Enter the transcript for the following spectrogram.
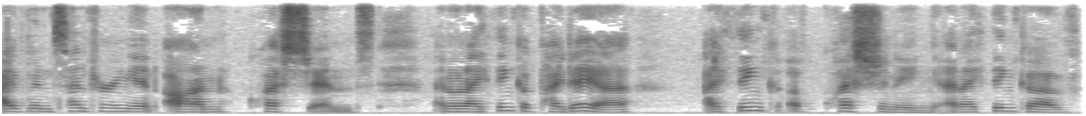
I've been centering it on questions. And when I think of Paideia, I think of questioning and I think of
